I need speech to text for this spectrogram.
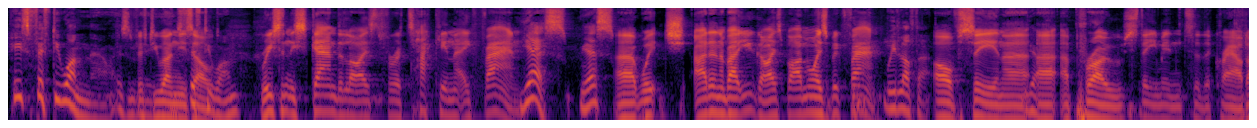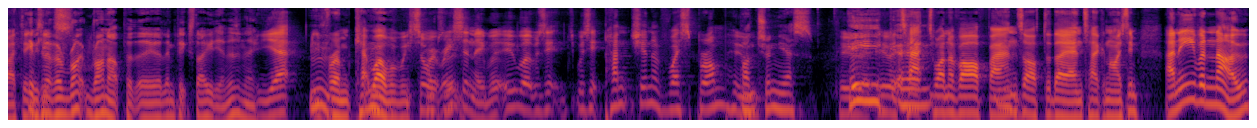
He's 51 now, isn't he? 51 He's years 51. old. Recently scandalised for attacking a fan. Yes, yes. Uh, which I don't know about you guys, but I'm always a big fan. We love that. Of seeing a, Yeah. a, a pro steam into the crowd. I think He was going to have a right run up at the Olympic Stadium, isn't he? Yeah, Mm. from Ca- well, we saw it recently. Who who was it? Was it Punchin of West Brom who Punchin, yes. who, He, who attacked um, one of our fans after they antagonised him? And even though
